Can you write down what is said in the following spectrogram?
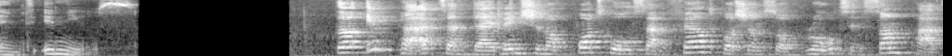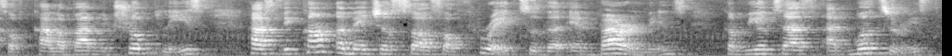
NTA News. The impact and dimension of potholes and failed portions of roads in some parts of Calabar metropolis has become a major source of threat to the environment, commuters and motorists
